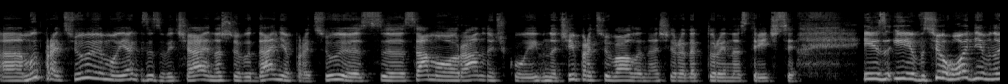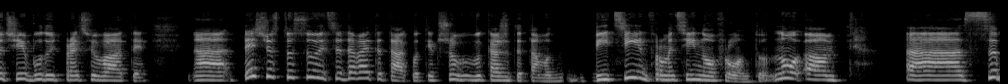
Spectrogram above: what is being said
е, ми працюємо як зазвичай. Наше видання працює з самого раночку і вночі працювали наші редактори на стрічці. І, і сьогодні вночі будуть працювати. А, те, що стосується, давайте так, от якщо ви кажете там от, бійці інформаційного фронту, ну а, а, з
